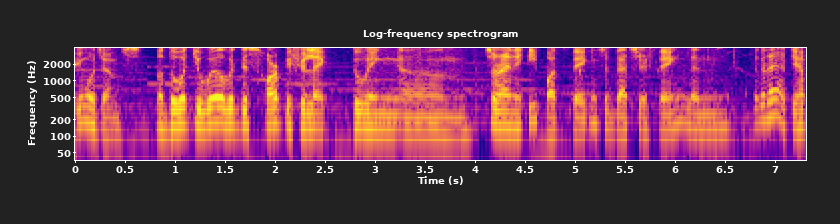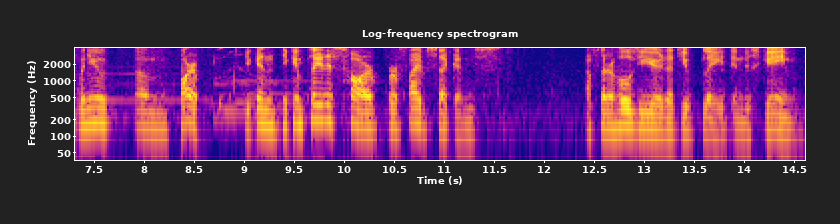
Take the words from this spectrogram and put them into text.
Primogems. So do what you will with this harp if you like doing um, Serenitea Pot things, if that's your thing, then look at that, you have a new um, harp. You can you can play this harp for 5 seconds after a whole year that you played in this game.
